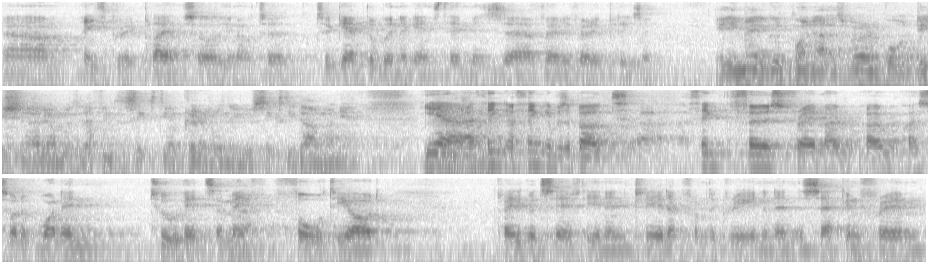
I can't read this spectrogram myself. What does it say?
Um, he's a great player, so you know to to get the win against him is uh, very very pleasing. You made a good point. That was a very important dish early on. Was it? I think the 60 odd clearance, wasn't it? You were 60 down, weren't you? Yeah, I think I think it was about. Uh, I think the first frame I, I, I sort of won in two hits. I made Yeah. 40 odd, played a good safety, and then cleared up from the green. And then the second frame,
